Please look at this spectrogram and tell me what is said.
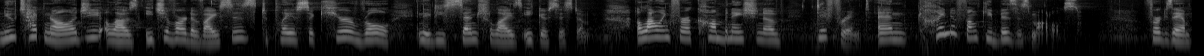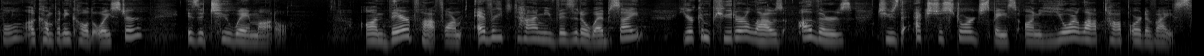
New technology allows each of our devices to play a secure role in a decentralized ecosystem, allowing for a combination of different and kind of funky business models. For example, a company called Oyster is a two way model. On their platform, every time you visit a website, your computer allows others to use the extra storage space on your laptop or device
